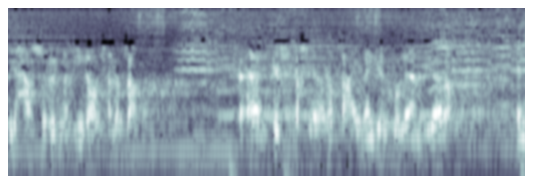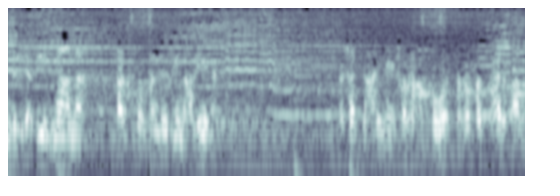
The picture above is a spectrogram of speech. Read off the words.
بيحاصر المدينة وصل صعبة فقال افتح يا رب عيني الغلام ليرى إن الذين معنا أكثر من الذين علينا. ففتح عينيه فرأى قوات الرب بتحارب عنه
